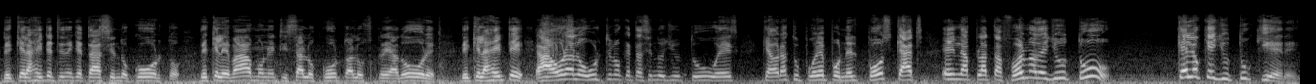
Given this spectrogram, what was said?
De que la gente tiene que estar haciendo corto, de que le va a monetizar los cortos a los creadores, de que la gente, ahora lo último que está haciendo YouTube es que ahora tú puedes poner podcasts en la plataforma de YouTube. ¿Qué es lo que YouTube quiere?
